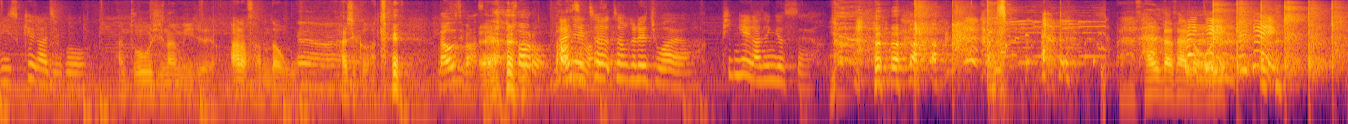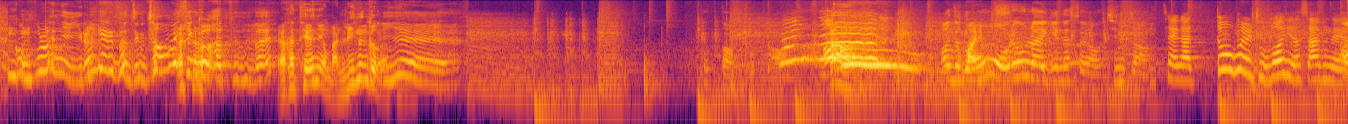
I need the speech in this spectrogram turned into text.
미숙해가지고. 한 두어 지나면 이제 알아서 한다고 예. 하실 것 같아. 나오지 마세요. 서로. 나오지 아니 마세요. 저, 저 그래 좋아요. 핑계가 생겼어요. 아, 살다 살다. 파이팅! 파이팅! 공프로님 이런 캐릭터는 지금 처음이신 것 같은데? 약간 태연이가 말리는 것 같아. 예. 됐다. 아, 아, 근데 많이 너무 어려운 라이긴 했어요. 진짜. 제가 똥을 두 번이나 쌌네요.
